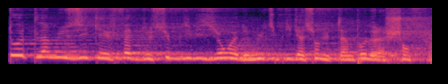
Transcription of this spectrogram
Toute la musique est faite de subdivision et de multiplication du tempo de la chanson.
